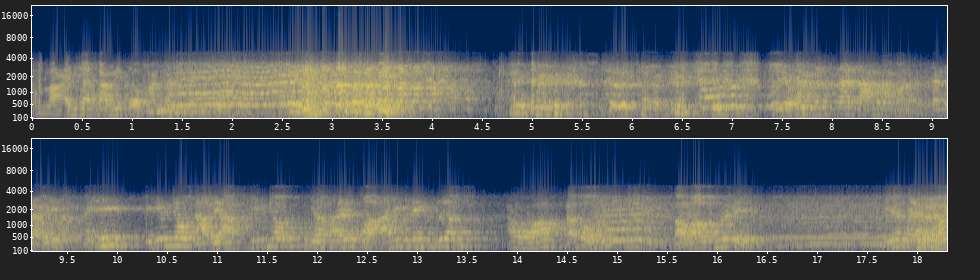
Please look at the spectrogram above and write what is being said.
ทำลายไอ้ที่จะทำที่ตัวพันนะเดี๋ยวหน้าตามันหลังมันหน้าตาไอ้นี่ไอ้นี่ไอ้นี่มันโยกดาวเดียวนี่มันโยกเยอะซ้ายขวาอันนี้มันเร่งเครื่อง เอาเหรอครับผมเบาๆมันด้วยดินี่ก็ซ้ายขวา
